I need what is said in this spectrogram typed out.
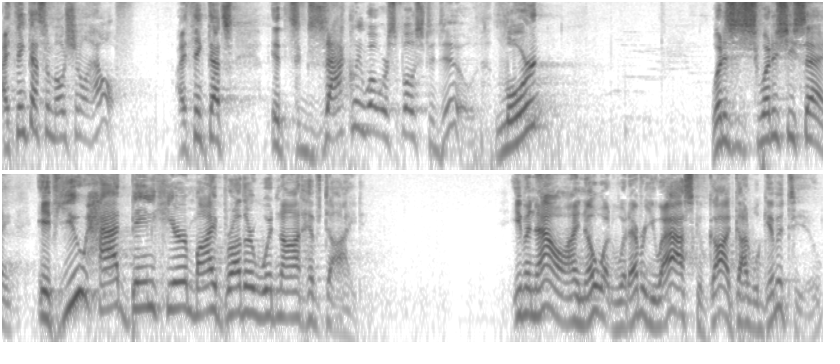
I think that's emotional health. I think that's it's exactly what we're supposed to do. Lord, what, is, what does she say? If you had been here, my brother would not have died. Even now, I know what whatever you ask of God, God will give it to you.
